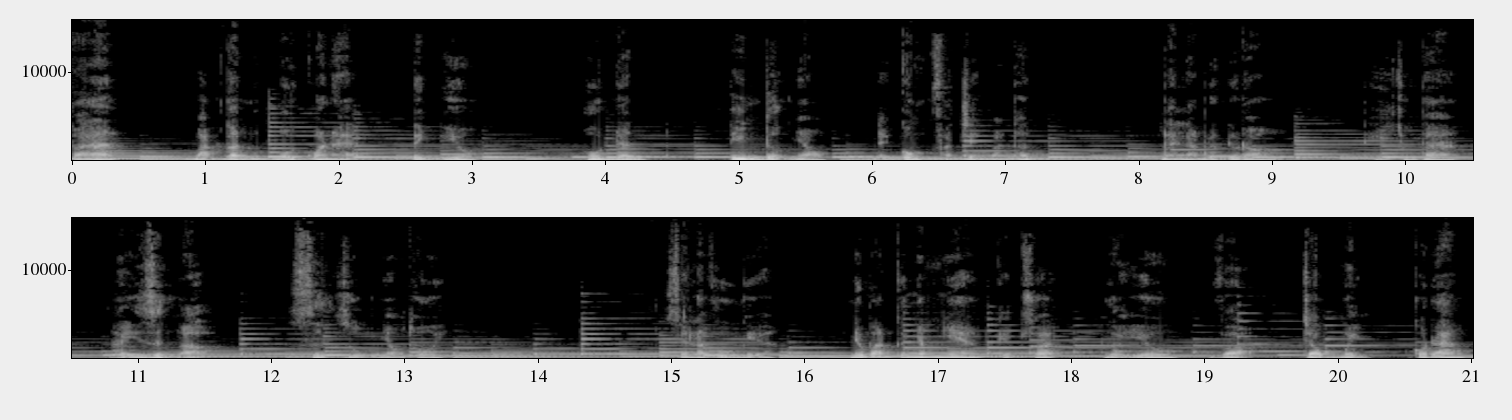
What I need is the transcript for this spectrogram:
Và bạn cần một mối quan hệ tình yêu, hôn nhân, tin tưởng nhau để cùng phát triển bản thân. Để làm được điều đó, thì chúng ta hãy dừng ở sử dụng nhau thôi. Sẽ là vô nghĩa. Nếu bạn cứ nhăm nhe, kiểm soát người yêu, vợ, chồng mình có đang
